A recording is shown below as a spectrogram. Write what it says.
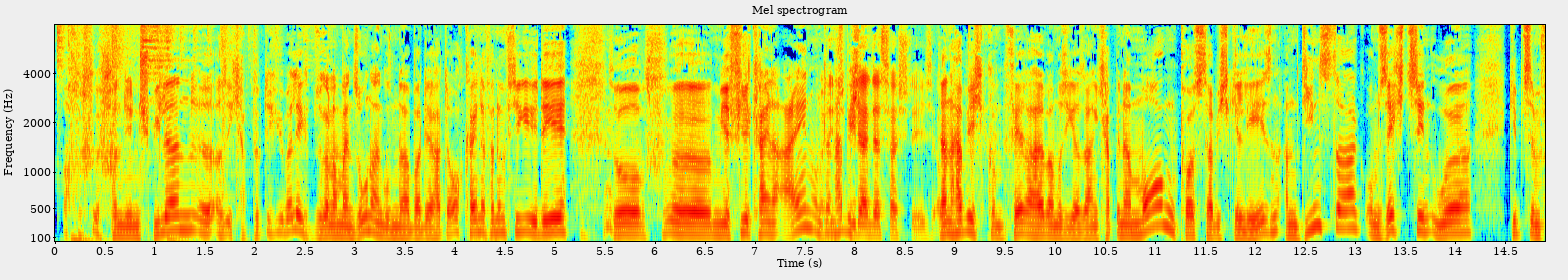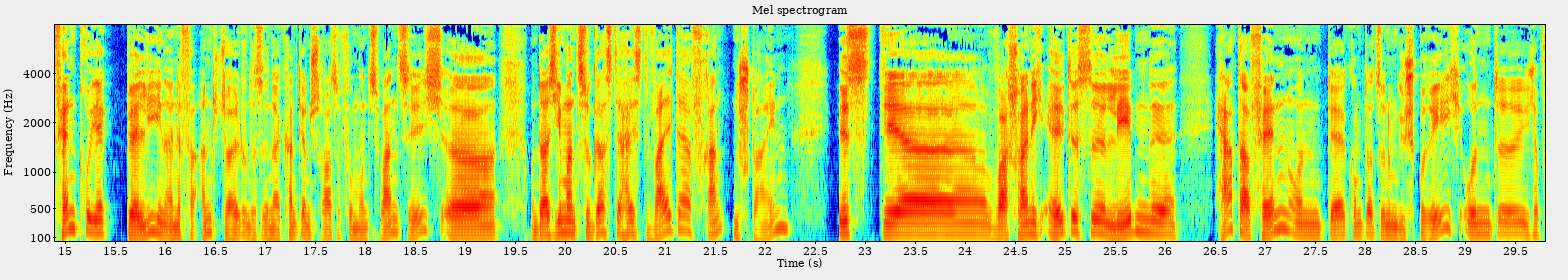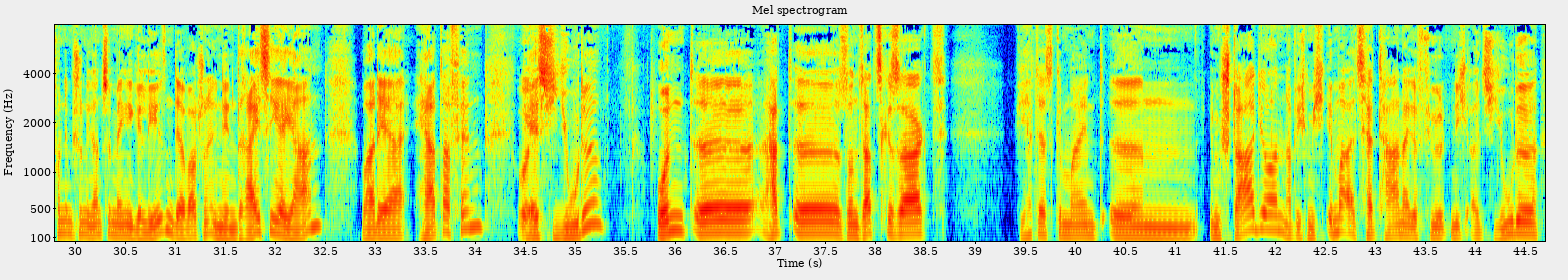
Ach, von den Spielern, äh, also ich habe wirklich überlegt, sogar noch meinen Sohn angerufen, aber der hatte auch keine vernünftige Idee. So, äh, mir fiel keine ein und Von dann habe ich das verstehe ich auch. Dann habe ich, komm, fairer halber muss ich ja sagen, ich habe in der Morgenpost habe ich gelesen, am Dienstag um 16 Uhr gibt es im Fanprojekt Berlin eine Veranstaltung, das ist in der Kantianstraße 25. Äh, und da ist jemand zu Gast, der heißt Walter Frankenstein, ist der wahrscheinlich älteste lebende Hertha-Fan und der kommt da zu einem Gespräch und äh, ich habe von ihm schon eine ganze Menge gelesen. Der war schon in den 30er Jahren, war der Hertha-Fan. Cool. Er ist Jude und äh, hat äh, so einen Satz gesagt, wie hat er es gemeint? Ähm, Im Stadion habe ich mich immer als Hertaner gefühlt, nicht als Jude.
